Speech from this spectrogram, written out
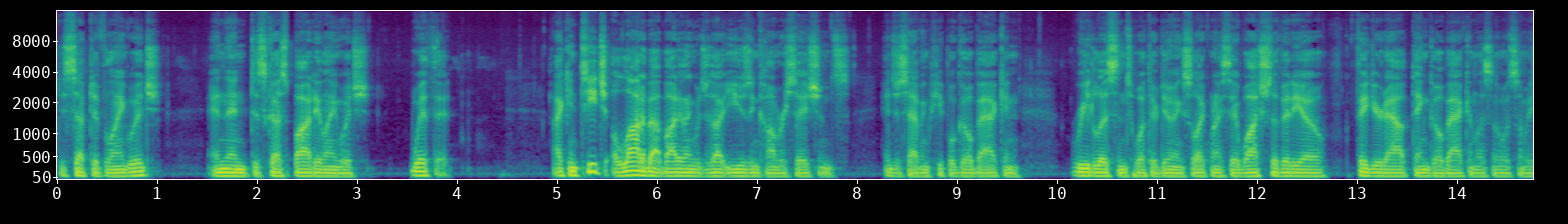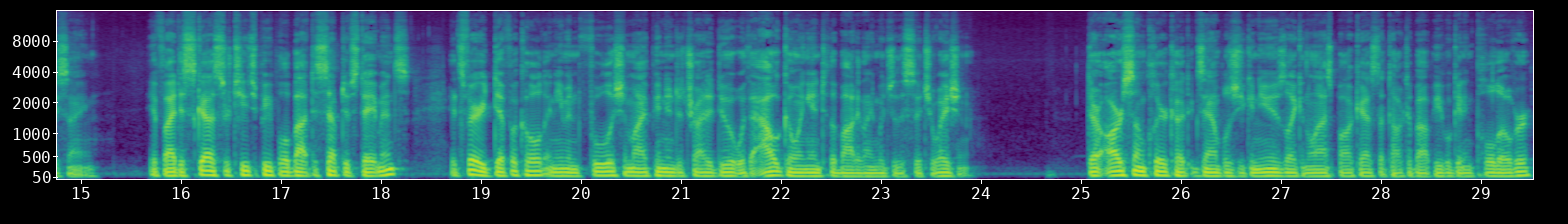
deceptive language and then discuss body language with it. I can teach a lot about body language without using conversations and just having people go back and re listen to what they're doing. So, like when I say watch the video, figure it out, then go back and listen to what somebody's saying. If I discuss or teach people about deceptive statements, it's very difficult and even foolish, in my opinion, to try to do it without going into the body language of the situation. There are some clear cut examples you can use, like in the last podcast, I talked about people getting pulled over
